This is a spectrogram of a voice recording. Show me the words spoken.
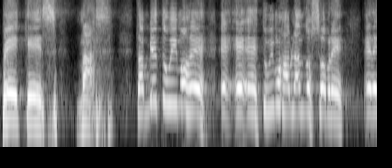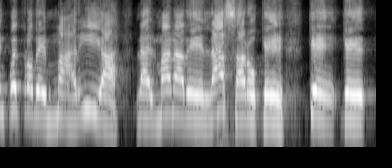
peques más. También tuvimos, eh, eh, eh, estuvimos hablando sobre el encuentro de María, la hermana de Lázaro, que, que, que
